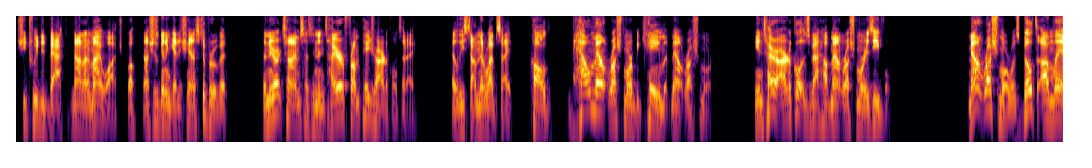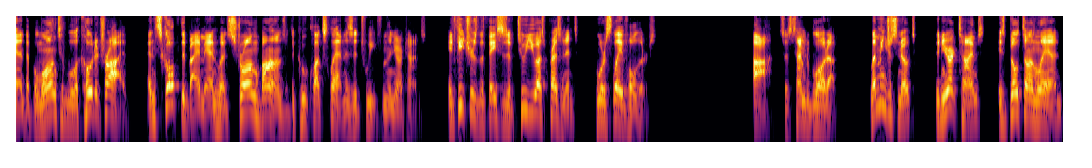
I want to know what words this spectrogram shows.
she tweeted back, not on my watch. Well, now she's going to get a chance to prove it. The New York Times has an entire front page article today, at least on their website, called How Mount Rushmore Became Mount Rushmore. The entire article is about how Mount Rushmore is evil. Mount Rushmore was built on land that belonged to the Lakota tribe and sculpted by a man who had strong bonds with the Ku Klux Klan. This is a tweet from the New York Times. It features the faces of two U.S. presidents who were slaveholders. Ah, so it's time to blow it up. Let me just note the New York Times is built on land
